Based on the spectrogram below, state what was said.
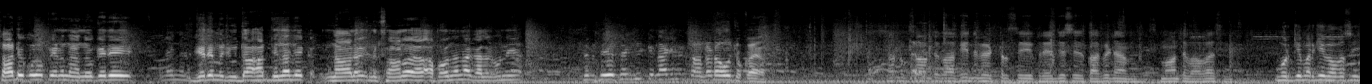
ਸਾਡੇ ਕੋਲੋਂ ਪਿੰਡ ਨਾਨੋਕੇ ਦੇ ਜਿਹੜੇ ਮੌਜੂਦਾ ਹਨ ਜਿਨ੍ਹਾਂ ਦੇ ਨਾਲ ਨੁਕਸਾਨ ਹੋਇਆ ਆਪਾਂ ਉਹਨਾਂ ਨਾਲ ਗੱਲ ਕਰਨੀ ਆ ਸਰਦੇਵ ਸਿੰਘ ਜੀ ਕਿੰਨਾ ਕਿ ਨੁਕਸਾਨ ਤੁਹਾਡਾ ਹੋ ਚੁੱਕਾ ਆ? ਸਰ ਨੁਕਸਾਨ ਤੇ ਕਾਫੀ ਇਨਵੇਟਰ ਸੀ ਫ੍ਰਿਜ ਸੀ ਕਾਫੀ ਟਾਈਮ ਸਮਾਨ ਤੇ ਵਾਵਾ ਸੀ। ਮੁਰਗੇ ਮਰਗੇ ਵਾਵਾ ਸੀ?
